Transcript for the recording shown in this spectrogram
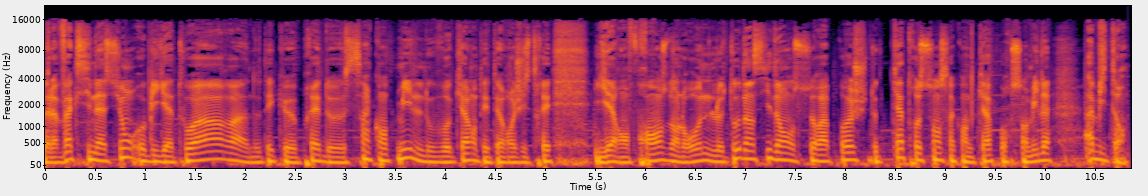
de la vaccination obligatoire. Notez que près de 50 000 nouveaux cas ont été enregistrés hier en France. Dans le Rhône, le taux d'incidence se rapproche de 450 cas pour 100 000 habitants.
